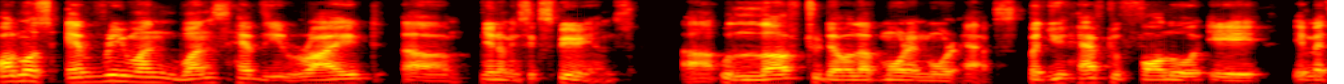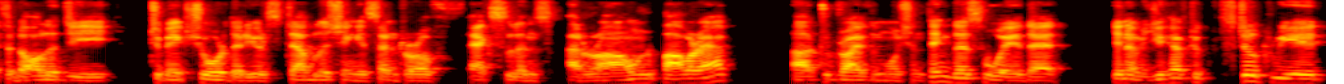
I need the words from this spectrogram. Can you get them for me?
almost everyone once have the right, uh, you know, means experience. Uh, would love to develop more and more apps, but you have to follow a, a methodology to make sure that you're establishing a center of excellence around Power App uh, to drive the motion. Think this way that you know you have to still create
